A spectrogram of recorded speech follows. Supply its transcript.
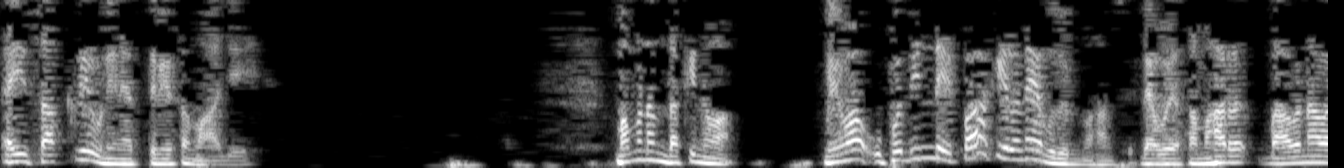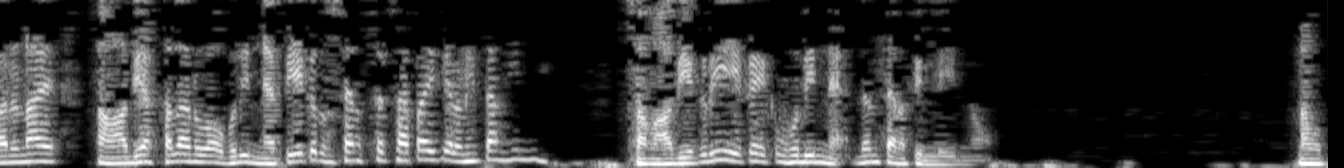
ඇයි සක්‍රිය වුණේ නැත්තේ මේ සමාජයේ? මම නම් දකිනවා මේවා උපදින්න එපා කියලා නෑ බුදුන් වහන්සේ. දැන් ඔය සමහර භාවනා වඩන අය සමාධියක් හදානවා උපදින්න නැති එක සැපයි කියලා හිතන් ඉන්නේ. සමාධියකදී ඒක එක උපදින්නේ නෑ. දැන් සැනසෙල්ලේ ඉන්නවා. නමුත්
